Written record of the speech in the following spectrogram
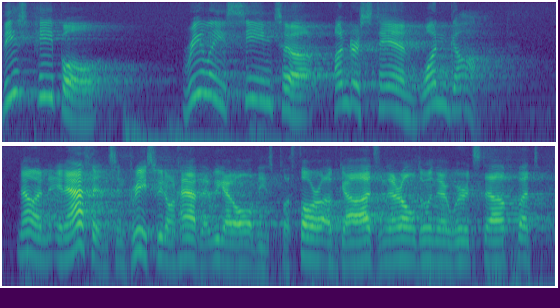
these people really seem to understand one God. Now, in, in Athens, in Greece, we don't have that. We got all these plethora of gods, and they're all doing their weird stuff. But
